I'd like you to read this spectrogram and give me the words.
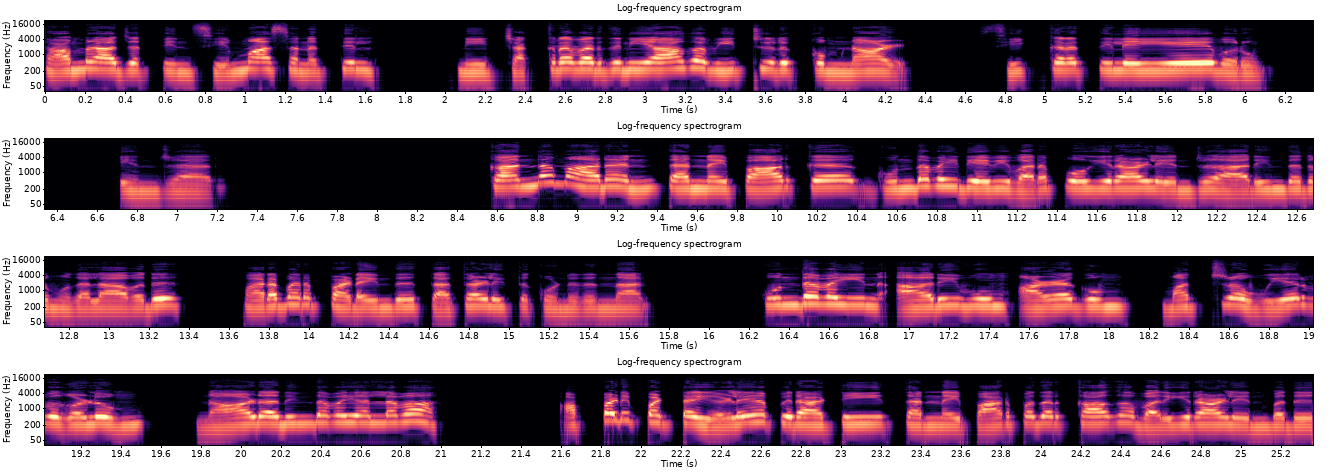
சாம்ராஜ்யத்தின் சிம்மாசனத்தில் நீ சக்கரவர்த்தினியாக வீற்றிருக்கும் நாள் சீக்கிரத்திலேயே வரும் என்றார். கந்தமாறன் தன்னை பார்க்க குந்தவை தேவி வரப்போகிறாள் என்று அறிந்தது முதலாவது பரபரப்படைந்து தத்தளித்துக் கொண்டிருந்தான். குந்தவையின் அறிவும் அழகும் மற்ற உயர்வுகளும் நாடறிந்தவை அல்லவா? அப்படிப்பட்ட இளைய பிராட்டி தன்னை பார்ப்பதற்காக வருகிறாள் என்பது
